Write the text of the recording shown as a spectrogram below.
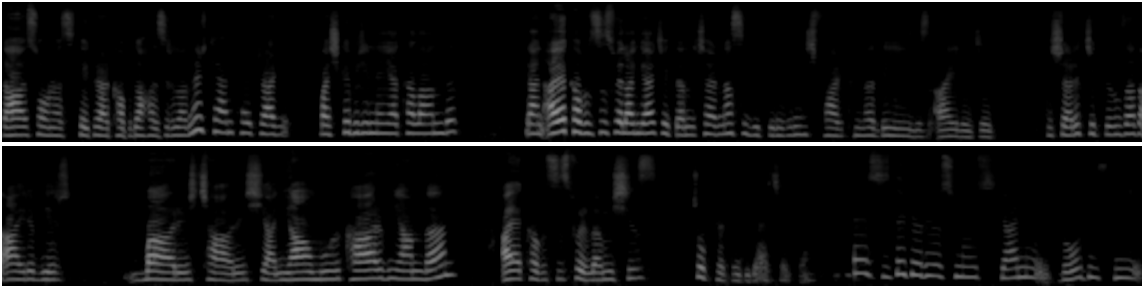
Daha sonrası tekrar kapıda hazırlanırken tekrar başka birine yakalandık. Yani ayakkabısız falan gerçekten dışarı nasıl gittiğimizin hiç farkında değiliz ailecek. Dışarı çıktığımızda da ayrı bir bağırış, çağırış yani yağmur, kar bir yandan ayakkabısız fırlamışız. Çok kötüydü gerçekten. E, siz de görüyorsunuz yani doğru düz bir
